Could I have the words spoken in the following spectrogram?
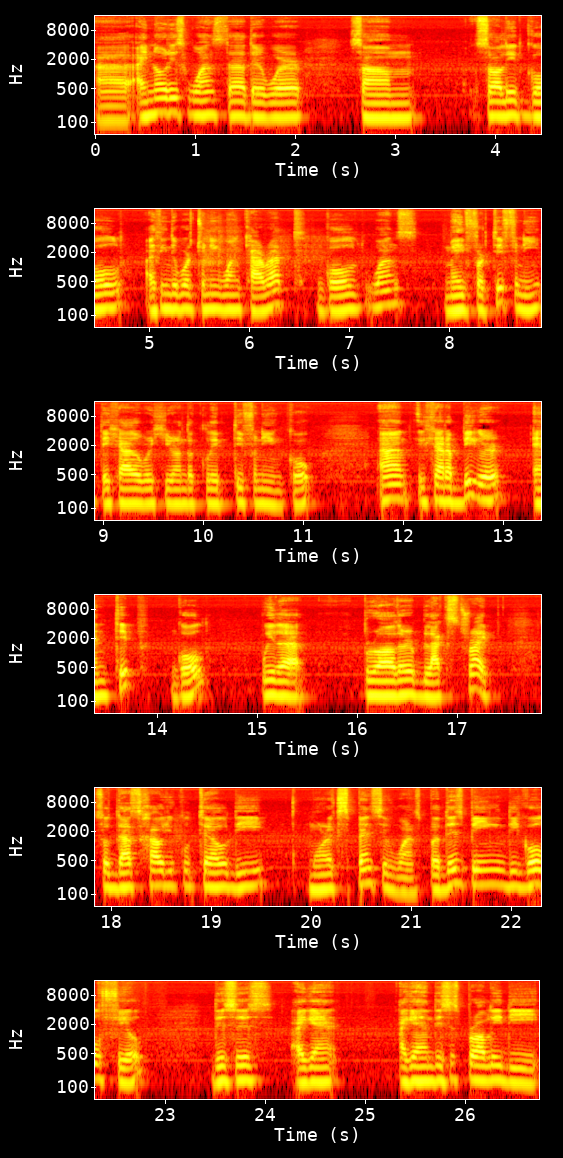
Uh, I noticed once that there were some solid gold I think they were 21 karat gold ones made for Tiffany. They had over here on the clip Tiffany and Co. And it had a bigger end tip gold with a broader black stripe. So that's how you could tell the more expensive ones. But this being the gold fill, this is again again this is probably the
